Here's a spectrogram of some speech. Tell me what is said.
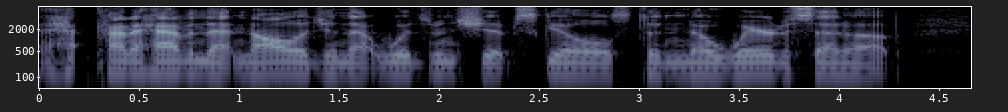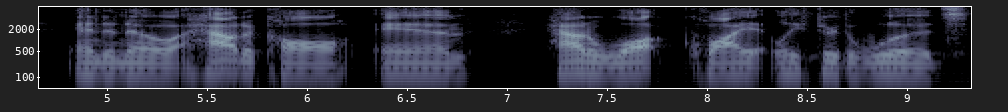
ha- kind of having that knowledge and that woodsmanship skills to know where to set up and to know how to call and how to walk quietly through the woods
